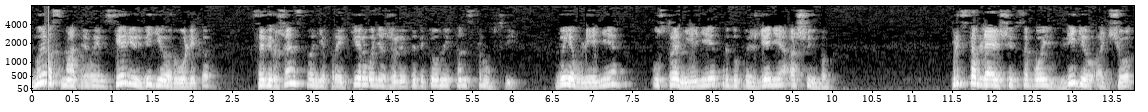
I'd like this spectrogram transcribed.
Мы рассматриваем серию видеороликов совершенствования проектирования железобетонной конструкции, выявление, устранение, предупреждение ошибок, представляющих собой видеоотчет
